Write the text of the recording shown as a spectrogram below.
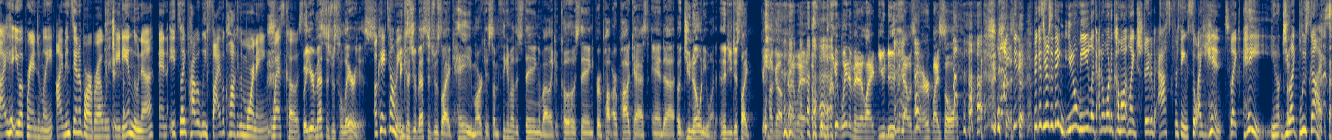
I hit you up randomly. I'm in Santa Barbara with JD and Luna, and it's like probably five o'clock in the morning, West Coast. But your message was hilarious. okay, tell me. Because your message was like, "Hey, Marcus, I'm thinking about this thing about like a co-host thing for po- our podcast, and uh, uh, do you know anyone?" And then you just like hung up, and I went, oh, wait, "Wait a minute! Like you knew that that was going to hurt my soul." well, I didn't because here's the thing. You know me, like I don't want to come out and like straight up ask for things. So I hint, like, hey, you know, do you like blue skies?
